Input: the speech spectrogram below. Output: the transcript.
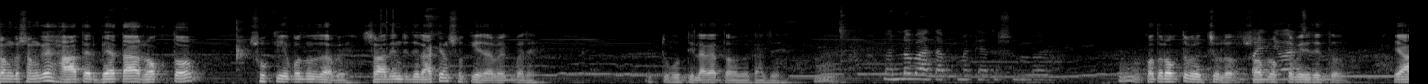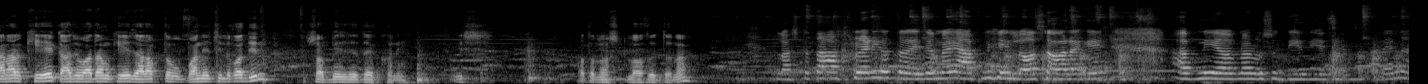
সঙ্গে সঙ্গে হাতের ব্যথা রক্ত শুকিয়ে পর্যন্ত যাবে। সারাদিন যদি রাখেন শুকিয়ে যাবে একবারে। একটু বুদ্ধি লাগাতে হবে কাজে। ধন্যবাদ আপনাকে এত সুন্দর। কত রক্ত বেরোচ্ছিল সব রক্ত বেরিয়ে যেত। এই আনার খেয়ে কাজু বাদাম খেয়ে যা রক্ত বানিয়েছিল কদিন সব বেরিয়ে যেত এক্ষুনি। ইস কত নষ্ট লস হতো না। লসটা তো আপনারই হতো এই জন্যই আপনি লস হওয়ার আগে আপনি আপনার ওষুধ দিয়ে দিয়েছেন তাই না?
